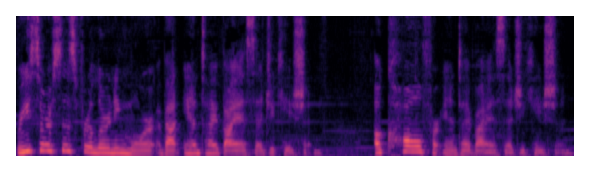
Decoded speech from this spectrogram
Resources for learning more about anti bias education. a call for anti bias education.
